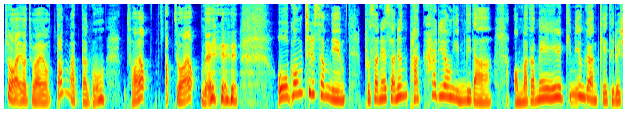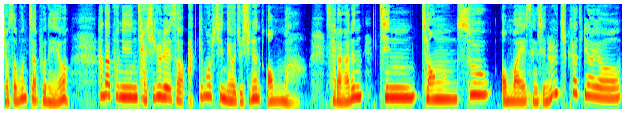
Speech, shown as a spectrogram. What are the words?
좋아요, 좋아요. 딱 맞다고. 좋아요. 딱 좋아요. 네. 5073님, 부산에 사는 박하령입니다. 엄마가 매일 김희영과 함께 들으셔서 문자 보내요. 하나뿐인 자식을 위해서 아낌없이 내어주시는 엄마. 사랑하는 진정수 엄마의 생신을 축하드려요.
